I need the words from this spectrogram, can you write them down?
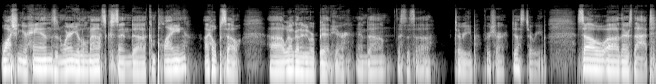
washing your hands and wearing your little masks and uh, complying? I hope so. Uh, we all got to do our bit here, and um, this is uh, Tarib for sure, just Tarib. So uh, there's that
